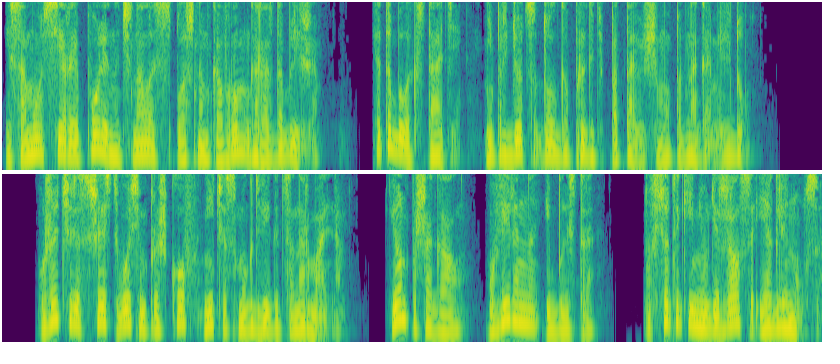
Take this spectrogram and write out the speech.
и само серое поле начиналось сплошным ковром гораздо ближе. Это было кстати, не придется долго прыгать по тающему под ногами льду. Уже через шесть-восемь прыжков Нича смог двигаться нормально. И он пошагал, уверенно и быстро, но все-таки не удержался и оглянулся.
